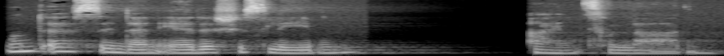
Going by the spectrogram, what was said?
und es in dein irdisches Leben einzuladen.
